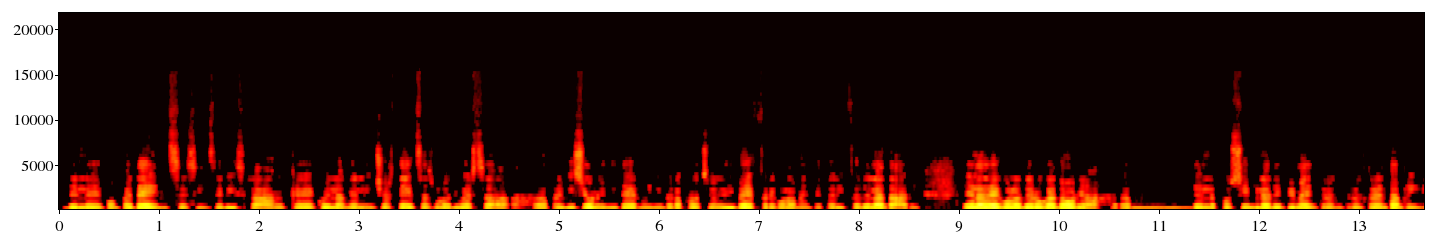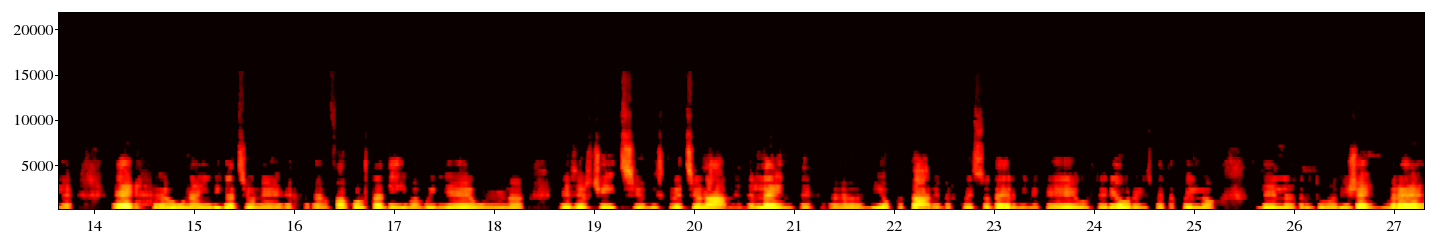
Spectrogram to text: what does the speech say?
delle competenze si inserisca anche quella che è l'incertezza sulla diversa previsione di termini per approvazione di PEF, regolamenti e tariffe della Tari e la regola derogatoria ehm, del possibile adempimento entro il 30 aprile è eh, una indicazione eh, facoltativa, quindi è un esercizio discrezionale dell'ente eh, di optare per questo termine che è ulteriore rispetto a quello del 31 dicembre,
